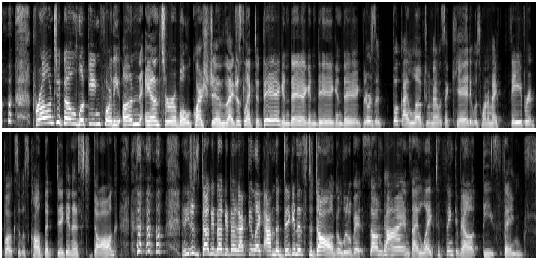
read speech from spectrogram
prone to go looking for the unanswerable questions. I just like to dig and dig and dig and dig. There was a book I loved when I was a kid. It was one of my favorite books. It was called The Digginest Dog. and he just dug and dug and dug. I feel like I'm the digginest dog a little bit. Sometimes I like to think about these things.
